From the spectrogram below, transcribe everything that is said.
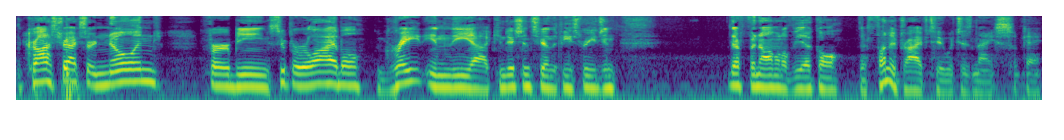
the Crosstreks are known for being super reliable, great in the uh, conditions here in the Peace region. They're phenomenal vehicle. They're fun to drive too, which is nice. Okay.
